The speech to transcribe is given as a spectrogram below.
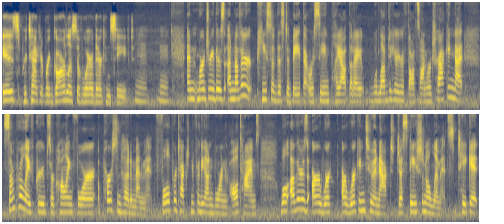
is protected regardless of where they're conceived. Mm. And Marjorie, there's another piece of this debate that we're seeing play out that I would love to hear your thoughts on. We're tracking that some pro life groups are calling for a personhood amendment, full protection for the unborn at all times, while others are, work, are working to enact gestational limits, take it,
